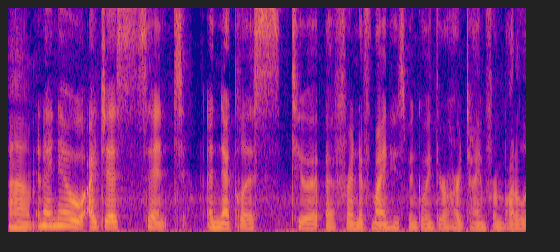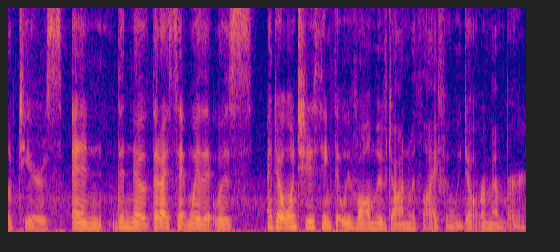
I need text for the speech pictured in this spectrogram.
um And I know I just sent a necklace to a, a friend of mine who's been going through a hard time from Bottle of Tears. And the note that I sent with it was I don't want you to think that we've all moved on with life and we don't remember.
